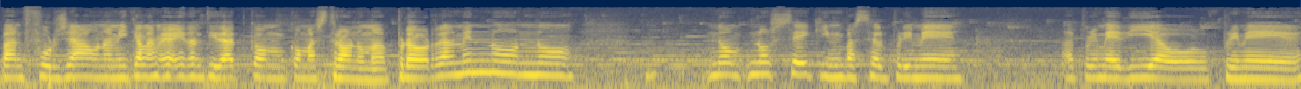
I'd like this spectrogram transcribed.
van forjar una mica la meva identitat com, com a astrònoma. Però realment no, no, no, no sé quin va ser el primer, el primer dia o el primer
